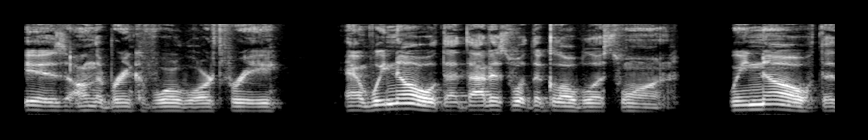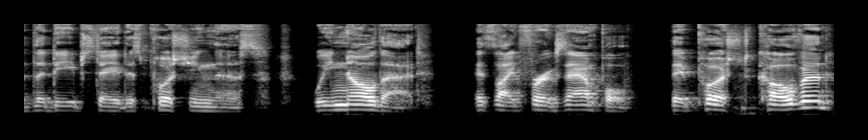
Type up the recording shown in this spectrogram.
is on the brink of World War Three, and we know that that is what the globalists want. We know that the deep state is pushing this. We know that. It's like, for example, they pushed COVID,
